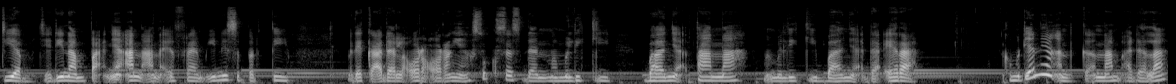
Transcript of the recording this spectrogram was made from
diam. Jadi nampaknya anak-anak Efraim ini seperti mereka adalah orang-orang yang sukses dan memiliki banyak tanah, memiliki banyak daerah. Kemudian yang keenam adalah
